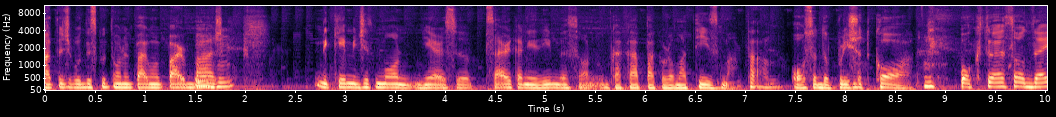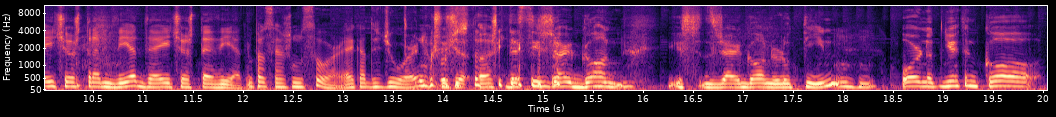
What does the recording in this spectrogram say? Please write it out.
atë që po diskutonin pak më parë bashkë. Mm -hmm. Ne kemi gjithmonë njerëz që sa herë kanë dhimbje thonë, më ka kap pak romatizma. Po. Ose do prishet koha. Po këtë e thotë dhe ai që është 13 dhe ai që është 80. Po se është mësuar, e ka dëgjuar. Kështu që është dhe si zhargon, zhargon rutinë, mm -hmm. por në të njëjtën kohë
